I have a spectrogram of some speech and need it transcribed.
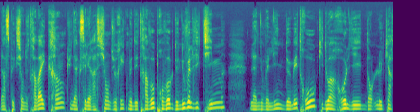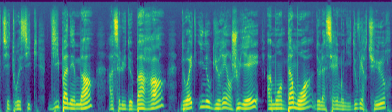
L'inspection du travail craint qu'une accélération du rythme des travaux provoque de nouvelles victimes. La nouvelle ligne de métro qui doit relier dans le quartier touristique d'Ipanema à celui de Barra doit être inaugurée en juillet, à moins d'un mois de la cérémonie d'ouverture,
